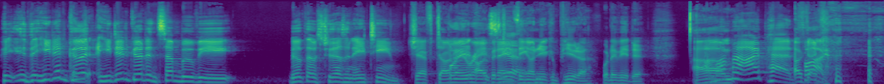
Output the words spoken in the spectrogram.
He he did good. He did good in some movie. I believe that was 2018. Jeff, don't Boy open anything Yeah. on your computer. Whatever you do. I'm Um, on my iPad. okay. Um, Fuck.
